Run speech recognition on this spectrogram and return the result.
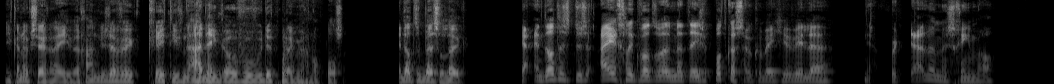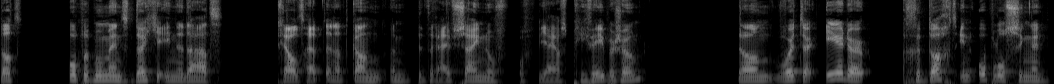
Je kan ook zeggen, hé, we gaan nu eens even creatief nadenken over hoe we dit probleem gaan oplossen. En dat is best wel leuk. Ja, en dat is dus eigenlijk wat we met deze podcast ook een beetje willen ja, vertellen misschien wel. Dat op het moment dat je inderdaad geld hebt, en dat kan een bedrijf zijn of, of jij als privépersoon, dan wordt er eerder gedacht in oplossingen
